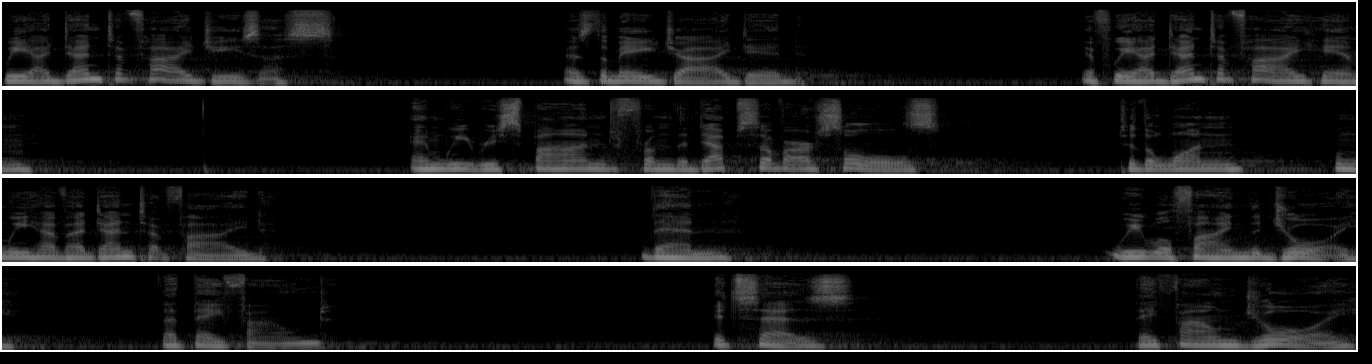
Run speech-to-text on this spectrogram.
we identify Jesus as the Magi did, if we identify him and we respond from the depths of our souls to the one whom we have identified, then we will find the joy that they found. It says, they found joy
